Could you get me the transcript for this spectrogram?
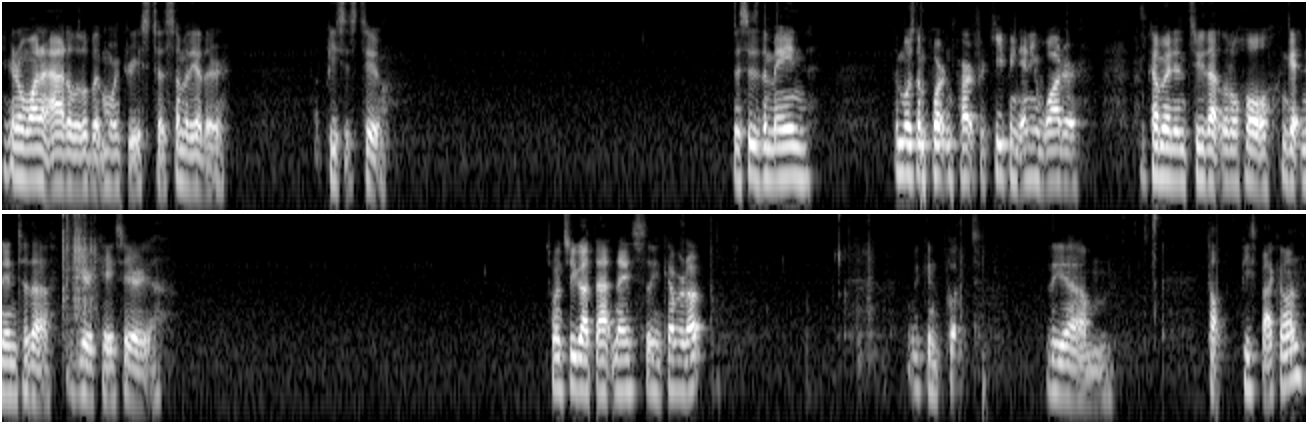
You're going to want to add a little bit more grease to some of the other pieces too. This is the main the most important part for keeping any water from coming in through that little hole and getting into the gear case area. So once you got that nicely covered up, we can put the um, top piece back on.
